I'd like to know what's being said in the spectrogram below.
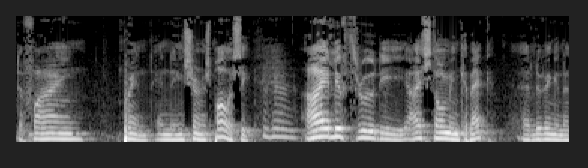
the fine print in the insurance policy? I lived through the ice storm in Quebec, uh, living in a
